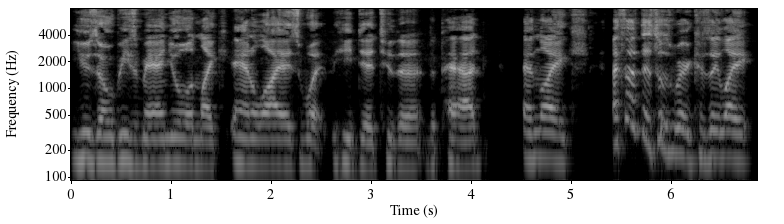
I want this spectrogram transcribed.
use Obi's manual and like analyze what he did to the the pad. And like I thought this was weird because they like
